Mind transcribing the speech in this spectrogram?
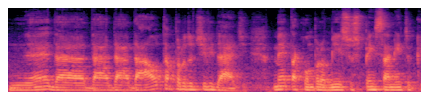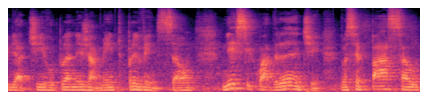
né, da, da, da, da, alta produtividade. Meta compromissos, pensamento criativo, planejamento, prevenção. Nesse quadrante, você passa os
